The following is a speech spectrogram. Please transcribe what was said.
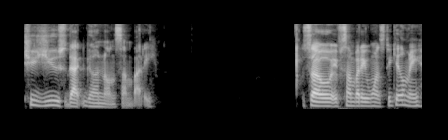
to use that gun on somebody. So if somebody wants to kill me,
